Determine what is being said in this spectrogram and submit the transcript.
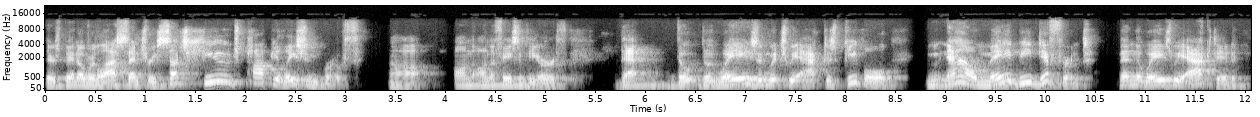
there's been over the last century such huge population growth uh, on, on the face of the earth that the, the ways in which we act as people now may be different than the ways we acted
